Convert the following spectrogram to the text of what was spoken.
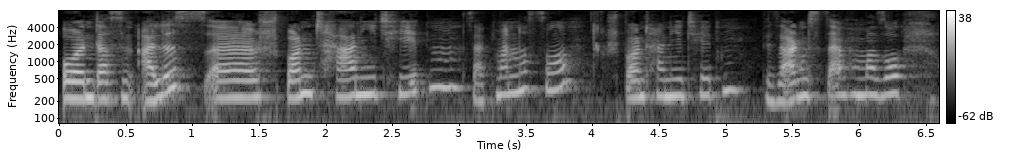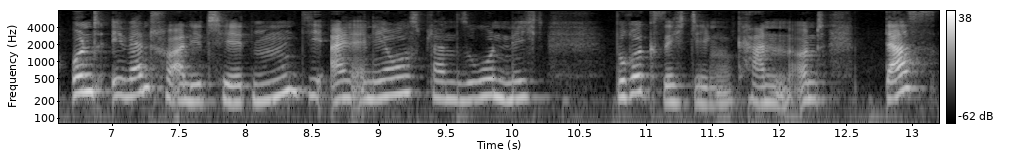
Und das sind alles äh, Spontanitäten, sagt man das so? Spontanitäten, wir sagen es einfach mal so. Und Eventualitäten, die ein Ernährungsplan so nicht berücksichtigen kann. Und das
